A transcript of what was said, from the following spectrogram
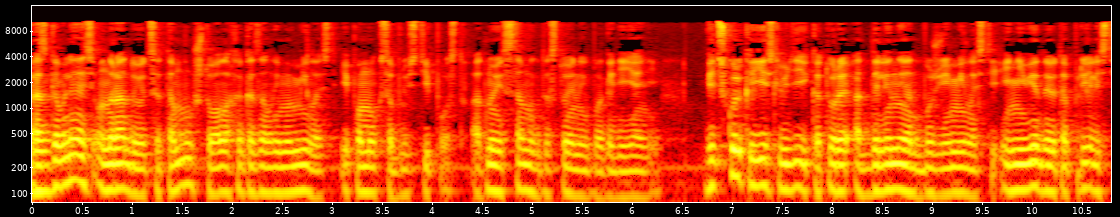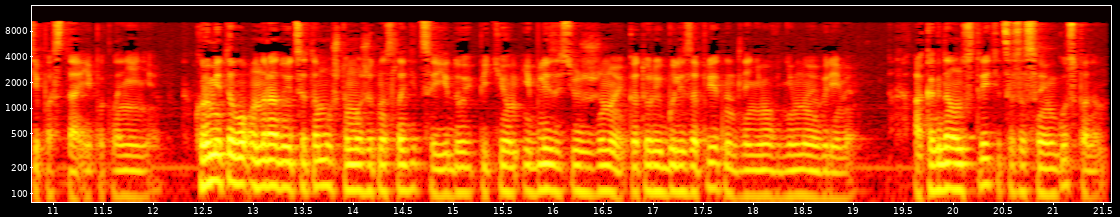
Разговляясь, он радуется тому, что Аллах оказал ему милость и помог соблюсти пост, одно из самых достойных благодеяний. Ведь сколько есть людей, которые отдалены от Божьей милости и не ведают о прелести поста и поклонения. Кроме того, он радуется тому, что может насладиться едой, питьем и близостью с женой, которые были запретны для него в дневное время. А когда он встретится со своим Господом,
